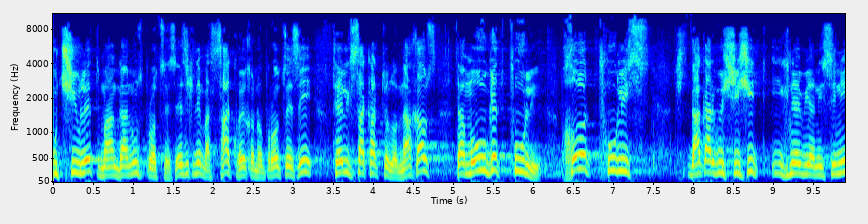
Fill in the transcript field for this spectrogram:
უჩივლეთ მანგანუს პროცესს ეს იქნება საქვეყნო პროცესი მთელი საქართველოს ნახავს და მოუგეთ ფული. მხოლოდ ფულის დაკარგვის შიშით იქნებიან ისინი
